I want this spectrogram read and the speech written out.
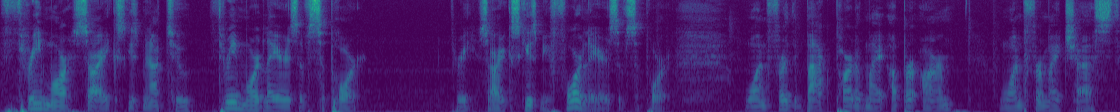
three more, sorry, excuse me, not two, three more layers of support. Three, sorry, excuse me, four layers of support. One for the back part of my upper arm, one for my chest,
